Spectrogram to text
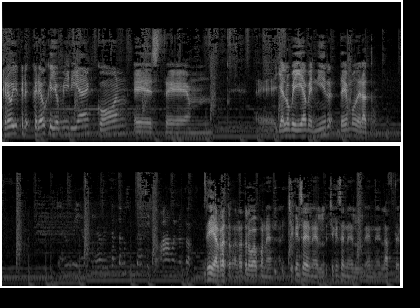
creo, cre, creo que yo me iría con este, mm, eh, ya lo veía venir de moderato. Ya lo veía venir, a ver, cántanos un pedacito. Ah, bueno, rato. Sí, al rato, al rato lo voy a poner. chéquense en el, chéquense en el, en el after,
